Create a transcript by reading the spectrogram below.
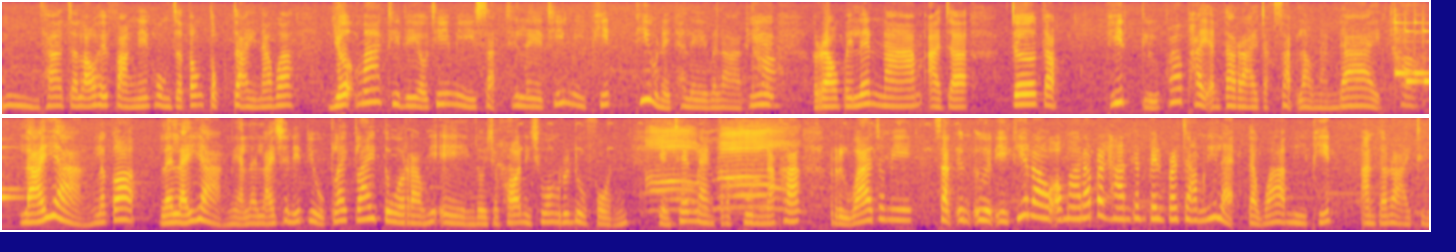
อืมถ้าจะเล่าให้ฟังนี่คงจะต้องตกใจนะว่า เยอะมากทีเดียวที่มีสัตว์ทะเลที่มีพิษที่อยู่ในทะเลเวลาที่ค่ะเราไปเล่นน้ำอาจจะเจอกับพิษ หรือผ้าภัยอันตรายจากสัตว์เหล่านั้นได้ค่ะหลายอย่างแล้วก็หลาย ๆ อย่างเนี่ยหลาย ๆ ชนิดอยู่ใกล้ ๆ ตัวเรานี่เอง โดยเฉพาะในช่วงฤดูฝน อย่างเช่นแมงกระพรุนนะคะ หรือว่าจะมีสัตว์อื่น ๆ อีกที่เราเอามารับประทานกันเป็นประจำนี่แหละ แต่ว่ามีพิษอันตรายถึง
